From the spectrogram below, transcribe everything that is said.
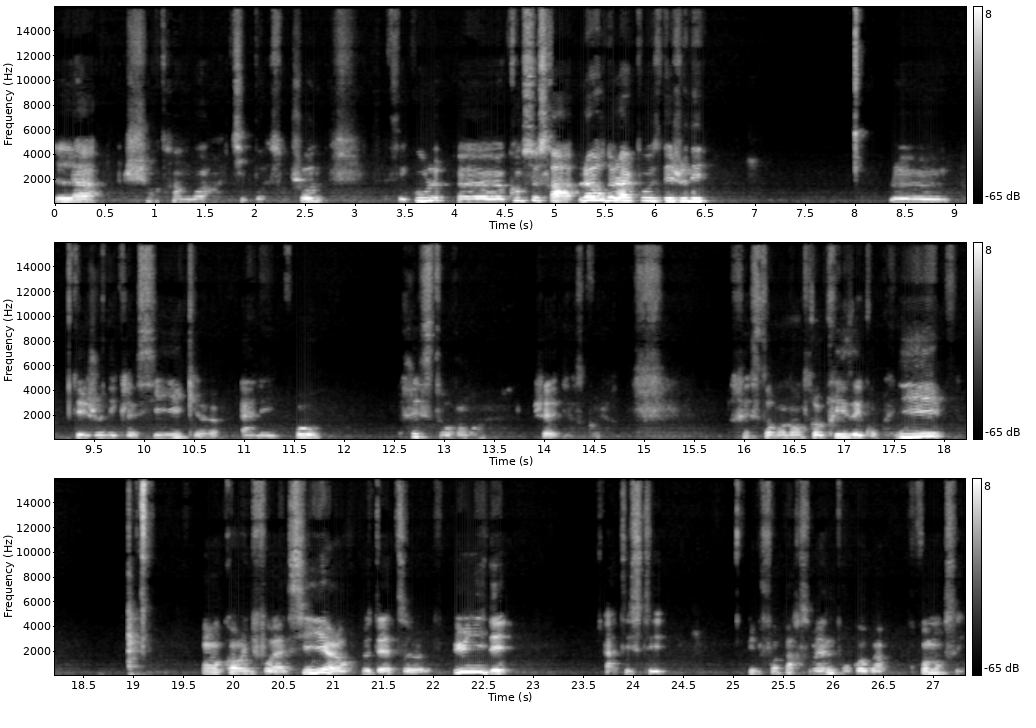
Là, je suis en train de boire une petite boisson chaude. c'est cool. Euh, quand ce sera l'heure de la pause déjeuner, le déjeuner classique, euh, aller au restaurant, euh, j'allais dire restaurant d'entreprise et compagnie. Encore une fois assis, alors peut-être euh, une idée à tester une fois par semaine, pourquoi pas, pour commencer.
